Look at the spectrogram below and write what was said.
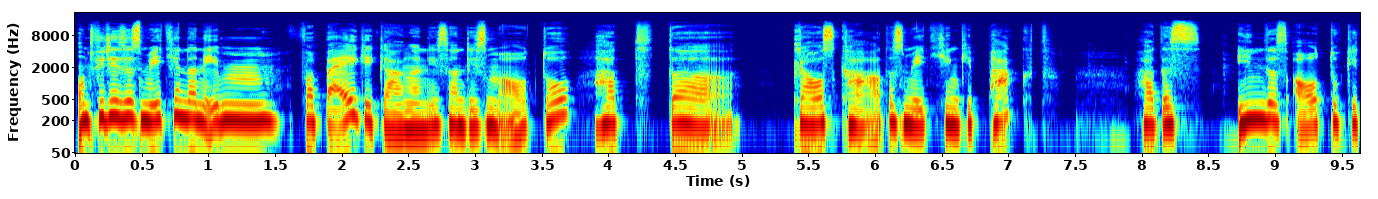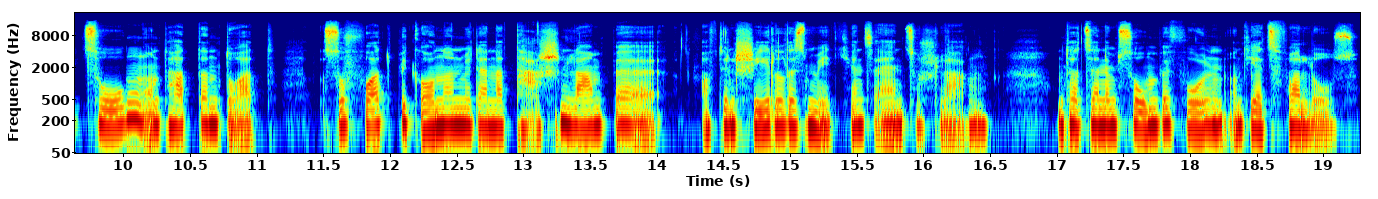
Und wie dieses Mädchen dann eben vorbeigegangen ist an diesem Auto, hat der Klaus K. das Mädchen gepackt, hat es in das Auto gezogen und hat dann dort sofort begonnen, mit einer Taschenlampe auf den Schädel des Mädchens einzuschlagen und hat seinem Sohn befohlen, und jetzt fahr los.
